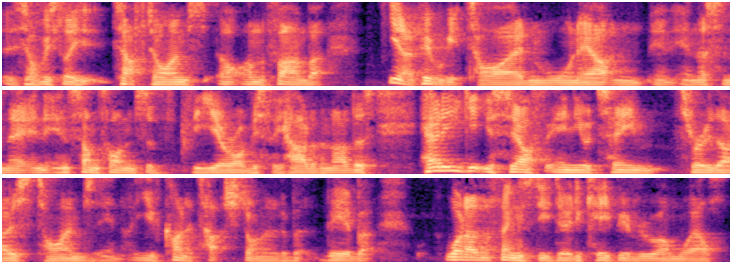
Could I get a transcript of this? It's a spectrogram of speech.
it's obviously tough times on the farm, but you know people get tired and worn out and, and, and this and that, and, and sometimes of the year obviously harder than others. How do you get yourself and your team through those times? And you've kind of touched on it a bit there, but what other things do you do to keep everyone well?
